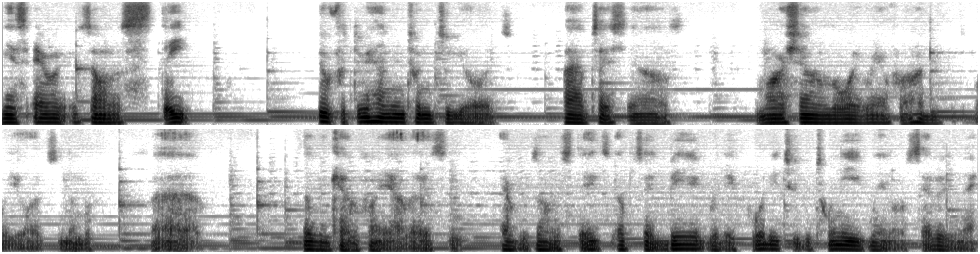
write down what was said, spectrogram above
against Arizona State. Threw for 322 yards, five touchdowns. Marshawn Lloyd ran for 154 yards. Number five. Southern California LSU. Arizona State's upset big with a 42 to 28 win on Saturday night.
